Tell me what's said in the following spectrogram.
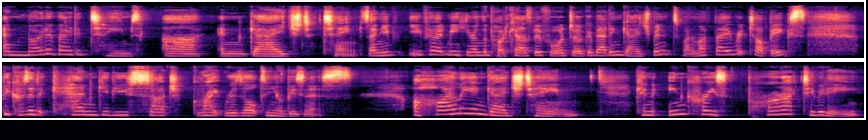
And motivated teams are engaged teams. And you've, you've heard me here on the podcast before talk about engagement. It's one of my favorite topics because it can give you such great results in your business. A highly engaged team can increase productivity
